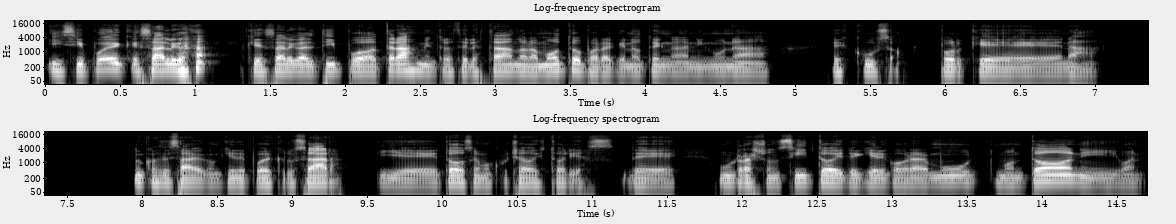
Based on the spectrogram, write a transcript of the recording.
Y si puede que salga, que salga el tipo atrás mientras te le está dando la moto para que no tenga ninguna excusa. Porque nada, nunca se sabe con quién te puedes cruzar. Y eh, todos hemos escuchado historias de un rayoncito y te quiere cobrar un montón. Y bueno,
